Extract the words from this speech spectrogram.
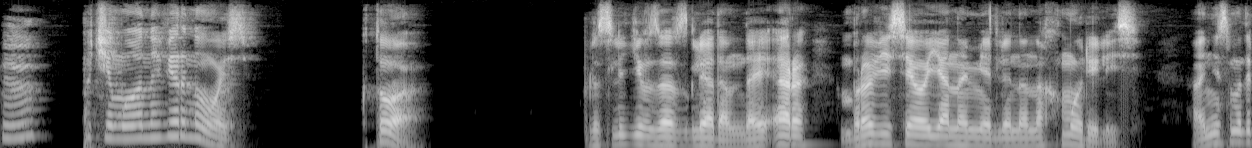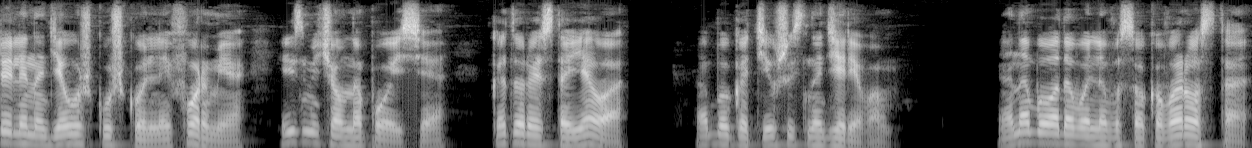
«М? Почему она вернулась?» «Кто?» Проследив за взглядом Дай-Эр, брови Сео Яна медленно нахмурились. Они смотрели на девушку в школьной форме и с мечом на поясе, которая стояла, облокотившись на дерево. Она была довольно высокого роста,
